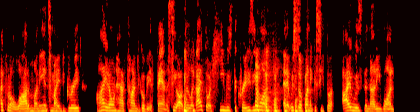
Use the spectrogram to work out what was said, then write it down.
I put a lot of money into my degree. I don't have time to go be a fantasy author. Like, I thought he was the crazy one. And it was so funny because he thought I was the nutty one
